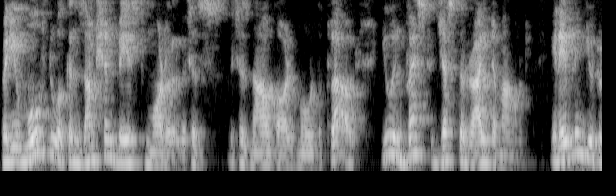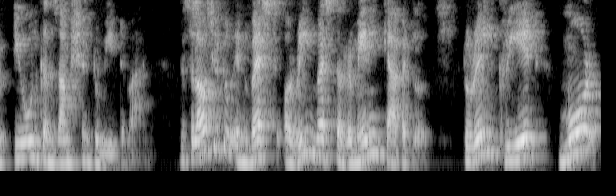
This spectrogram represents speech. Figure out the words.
When you move to a consumption-based model, which is which is now called more the cloud, you invest just the right amount, enabling you to tune consumption to meet demand. This allows you to invest or reinvest the remaining capital to really create more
